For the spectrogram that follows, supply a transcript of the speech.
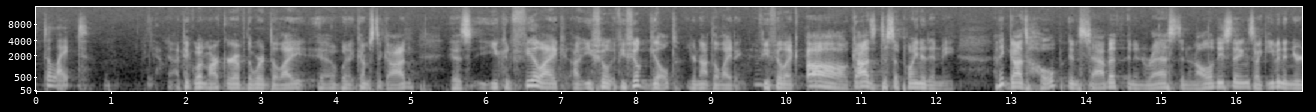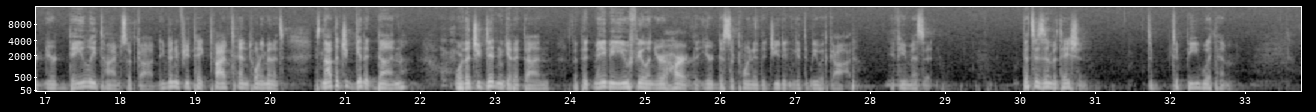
Delight. Yeah, I think one marker of the word delight uh, when it comes to God is you can feel like uh, you feel if you feel guilt, you're not delighting. If you feel like, oh, God's disappointed in me. I think God's hope in Sabbath and in rest and in all of these things, like even in your, your daily times with God, even if you take 5, 10, 20 minutes, it's not that you get it done or that you didn't get it done, but that maybe you feel in your heart that you're disappointed that you didn't get to be with God if you miss it. That's his invitation to, to be with him.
